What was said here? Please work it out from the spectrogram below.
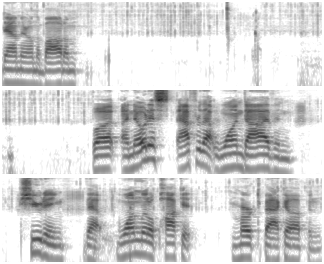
down there on the bottom. But I noticed after that one dive and shooting, that one little pocket murked back up and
